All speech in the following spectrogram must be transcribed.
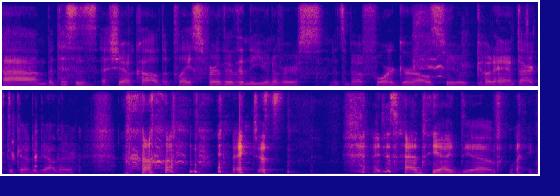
Um, but this is a show called A Place Further Than the Universe. And it's about four girls who go to Antarctica together. I just, I just had the idea of like,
